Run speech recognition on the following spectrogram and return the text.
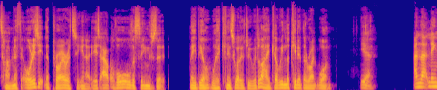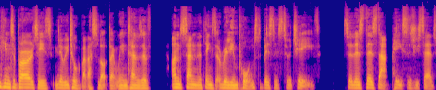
time and effort? Or is it the priority? You know, is out of all the things that maybe aren't working as well as we would like, are we looking at the right one? Yeah. And that linking to priorities, you know, we talk about that a lot, don't we, in terms of understanding the things that are really important to the business to achieve. So there's there's that piece, as you said,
